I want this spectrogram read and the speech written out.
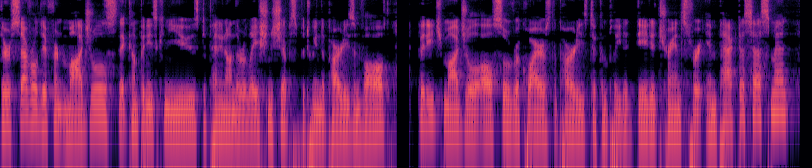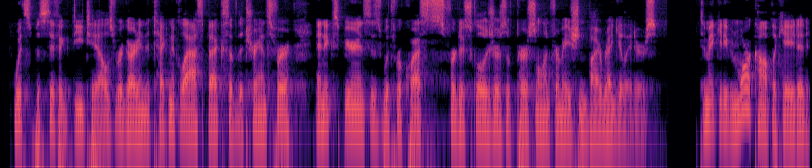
There are several different modules that companies can use depending on the relationships between the parties involved, but each module also requires the parties to complete a data transfer impact assessment with specific details regarding the technical aspects of the transfer and experiences with requests for disclosures of personal information by regulators. To make it even more complicated,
